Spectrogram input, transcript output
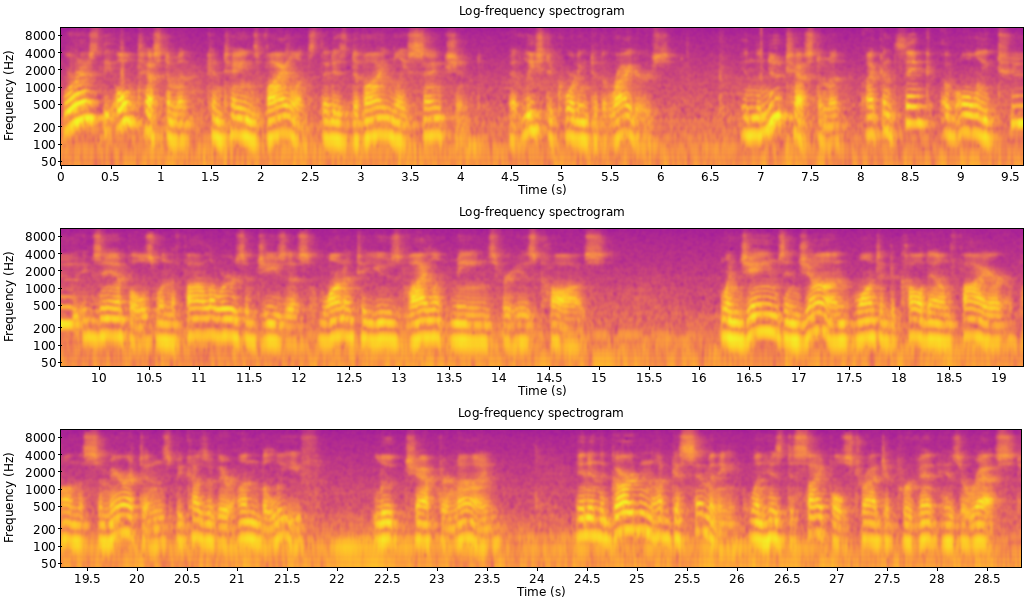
Whereas the Old Testament contains violence that is divinely sanctioned, at least according to the writers, in the New Testament, I can think of only two examples when the followers of Jesus wanted to use violent means for his cause. When James and John wanted to call down fire upon the Samaritans because of their unbelief, Luke chapter 9, and in the Garden of Gethsemane when his disciples tried to prevent his arrest.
